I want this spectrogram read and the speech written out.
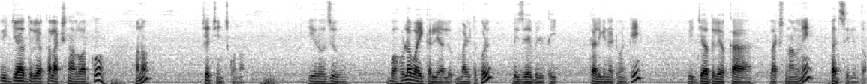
విద్యార్థుల యొక్క లక్షణాల వరకు మనం చర్చించుకున్నాం. ఈరోజు బహుళ వైకల్యాలు మల్టిపుల్ డిజేబిలిటీ కలిగినటువంటి విద్యార్థుల యొక్క లక్షణాలని పరిశీలిద్దాం.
